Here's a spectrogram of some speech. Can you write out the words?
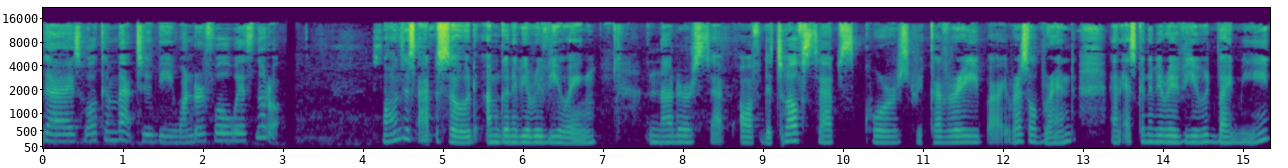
guys, welcome back to Be Wonderful with Nurul. So, on this episode, I'm gonna be reviewing another step of the 12 steps course recovery by Russell Brand, and it's gonna be reviewed by me.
